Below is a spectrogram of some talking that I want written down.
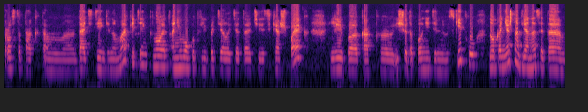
просто так там э, дать деньги на маркетинг, но это, они могут либо делать это через кэшбэк, либо как э, еще дополнительную скидку. Но, конечно, для нас это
